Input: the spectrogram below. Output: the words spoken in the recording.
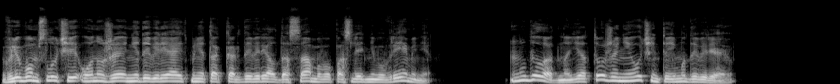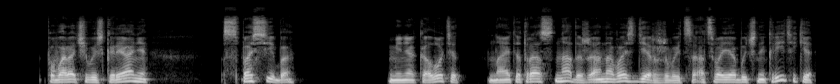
в любом случае, он уже не доверяет мне так, как доверял до самого последнего времени. Ну да ладно, я тоже не очень-то ему доверяю. Поворачиваясь к Ариане, спасибо. Меня колотит. На этот раз надо же, она воздерживается от своей обычной критики.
